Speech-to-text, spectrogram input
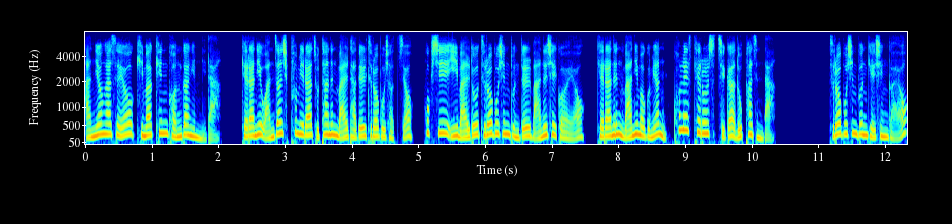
안녕하세요. 기막힌 건강입니다. 계란이 완전 식품이라 좋다는 말 다들 들어보셨죠? 혹시 이 말도 들어보신 분들 많으실 거예요. 계란은 많이 먹으면 콜레스테롤 수치가 높아진다. 들어보신 분 계신가요?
